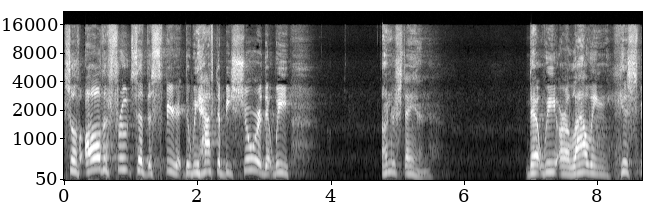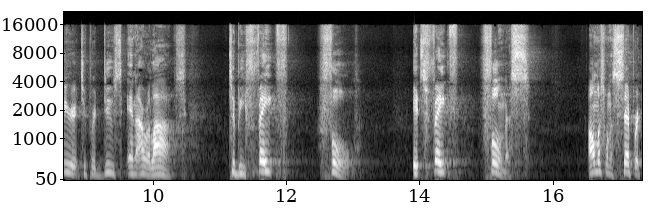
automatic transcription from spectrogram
So, of all the fruits of the Spirit, do we have to be sure that we understand that we are allowing His Spirit to produce in our lives to be faithful. It's faithfulness. I almost want to separate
